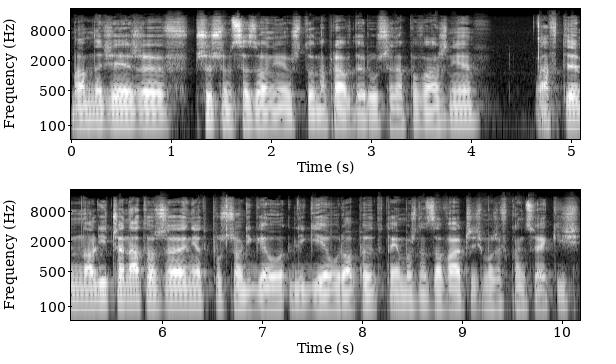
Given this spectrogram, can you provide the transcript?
Mam nadzieję, że w przyszłym sezonie już to naprawdę ruszy na poważnie. A w tym no, liczę na to, że nie odpuszczą Ligę, Ligi Europy. Tutaj można zawalczyć, może w końcu jakiś,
